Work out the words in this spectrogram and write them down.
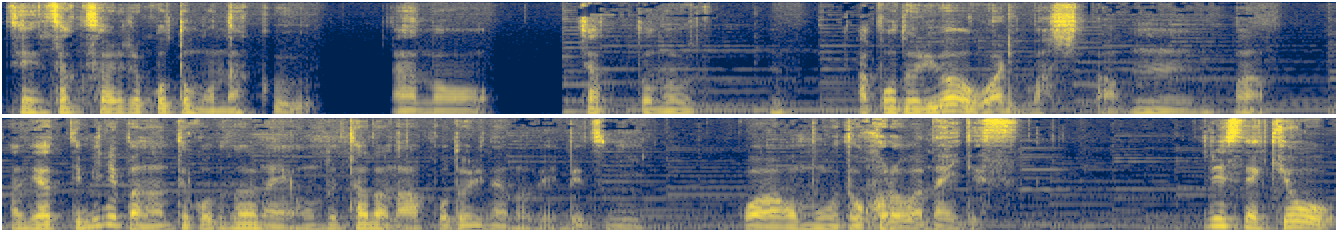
詮索されることもなく、あの、チャットのアポ取りは終わりました。うん。まあ、やってみればなんてことはない。本当にただのアポ取りなので別にここは思うところはないです。でですね、今日、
